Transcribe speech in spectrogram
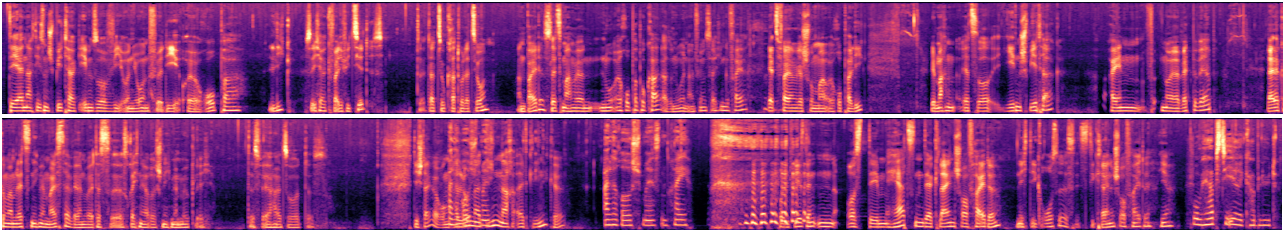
der nach diesem Spieltag ebenso wie Union für die Europa League sicher qualifiziert ist. Dazu Gratulation an beides. Letztes Mal haben wir nur Europapokal, also nur in Anführungszeichen gefeiert. Jetzt feiern wir schon mal Europa League. Wir machen jetzt so jeden Spieltag ein neuer Wettbewerb. Leider können wir am letzten nicht mehr Meister werden, weil das ist rechnerisch nicht mehr möglich. Das wäre halt so das, die Steigerung. Alle Hallo Nadine nach Altklinike. Alle rausschmeißen. Hi. Und wir sind aus dem Herzen der kleinen Schorfheide, nicht die große, es ist die kleine Schorfheide hier. Wo im Herbst die Erika blüht.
